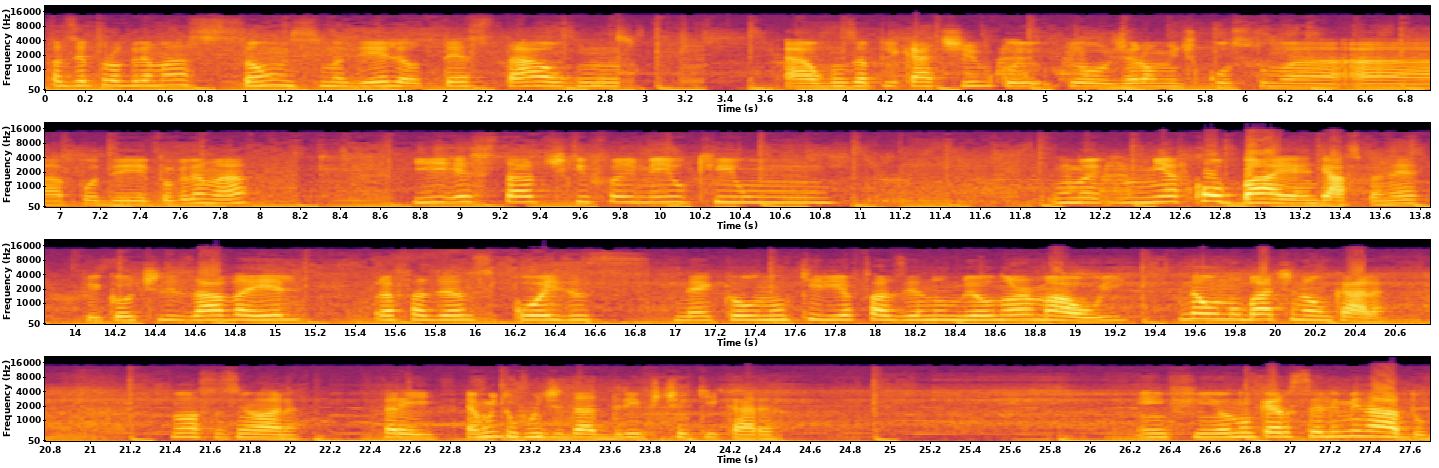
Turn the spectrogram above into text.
fazer programação em cima dele, ou testar alguns alguns aplicativos que eu, que eu geralmente costumo a, poder programar. E esse tablet que foi meio que um uma, minha cobaia, entre aspas, né? Porque eu utilizava ele para fazer as coisas, né, que eu não queria fazer no meu normal. E não, não bate não, cara. Nossa senhora. Pera aí, é muito ruim de dar drift aqui, cara. Enfim, eu não quero ser eliminado.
